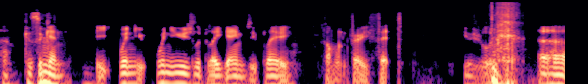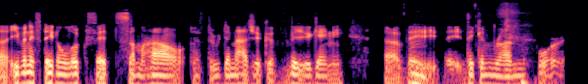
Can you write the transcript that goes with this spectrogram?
Because Hmm. again, he- when you when you usually play games, you play someone very fit. Usually, uh, even if they don't look fit, somehow uh, through the magic of video gaming, uh, they, they they can run for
